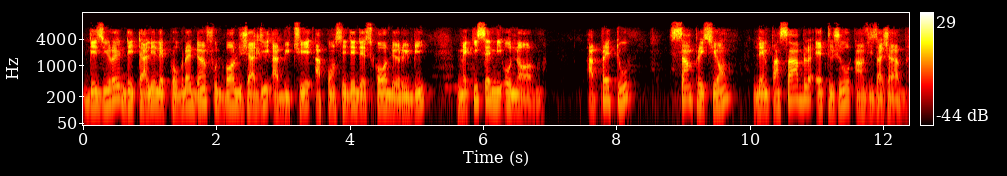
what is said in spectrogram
désireux d'étaler les progrès d'un football jadis habitué à concéder des scores de rubis, mais qui s'est mis aux normes. Après tout, sans pression, l'impassable est toujours envisageable.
